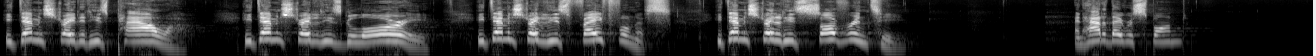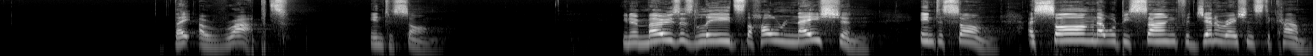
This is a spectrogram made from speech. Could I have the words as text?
He demonstrated his power, he demonstrated his glory, he demonstrated his faithfulness, he demonstrated his sovereignty. And how did they respond? They erupt into song. You know, Moses leads the whole nation into song a song that would be sung for generations to come.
